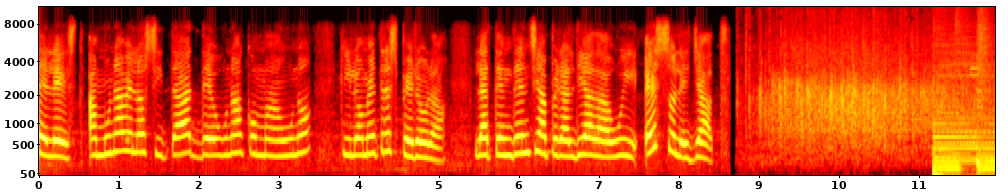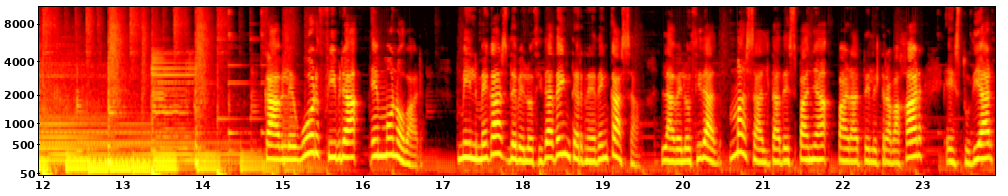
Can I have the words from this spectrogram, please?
de l'est amb una velocitat de 1,1 km per hora. La tendència per al dia d'avui és solejat. Cable World Fibra en Monobar. 1000 megas de velocidad de Internet en casa, la velocidad más alta de España para teletrabajar, estudiar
